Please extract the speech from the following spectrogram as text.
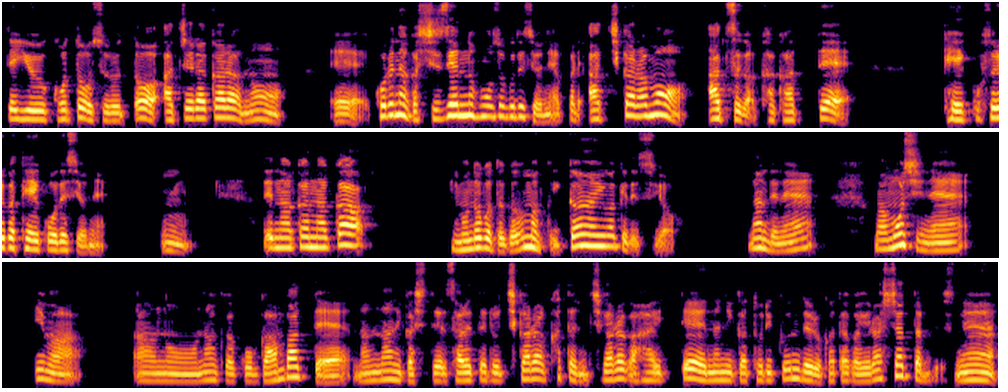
っていうことをすると、あちらからの、えーこれなんか自然の法則ですよね。やっぱりあっちからも圧がかかって、抵抗、それが抵抗ですよね。うん。で、なかなか物事がうまくいかないわけですよ。なんでね、まあ、もしね、今、あの、なんかこう頑張って、何かしてされてる力肩に力が入って、何か取り組んでる方がいらっしゃったらですね、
